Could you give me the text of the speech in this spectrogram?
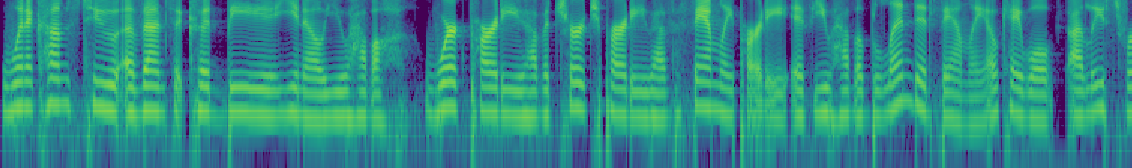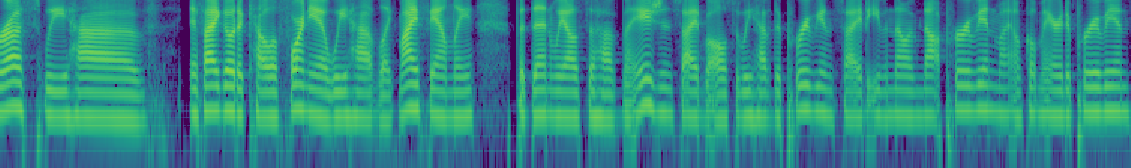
when it comes to events, it could be, you know, you have a work party, you have a church party, you have a family party. If you have a blended family, okay, well, at least for us, we have, if I go to California, we have like my family, but then we also have my Asian side, but also we have the Peruvian side. Even though I'm not Peruvian, my uncle married a Peruvian.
